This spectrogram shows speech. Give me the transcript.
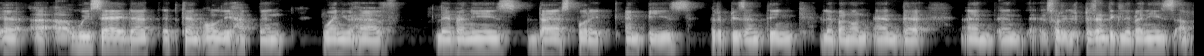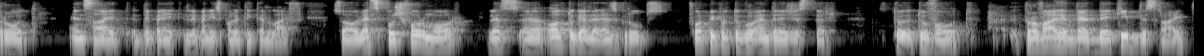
uh, uh, we say that it can only happen when you have Lebanese diasporic MPs representing Lebanon and uh, and and sorry representing Lebanese abroad inside the Lebanese political life. So let's push for more. Let's uh, all together as groups for people to go and register to, to vote, provided that they keep this right.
